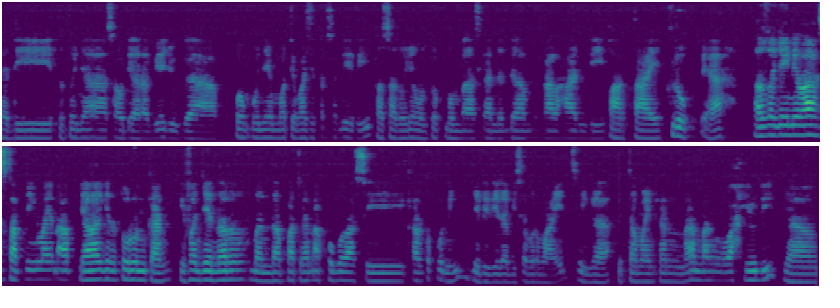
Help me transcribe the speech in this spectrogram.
Jadi tentunya Saudi Arabia juga mempunyai motivasi tersendiri salah satunya untuk membalaskan dendam kekalahan di partai grup ya. Langsung saja inilah starting line up yang akan kita turunkan. Ivan Jenner mendapatkan akumulasi kartu kuning, jadi tidak bisa bermain sehingga kita mainkan Nanang Wahyudi yang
